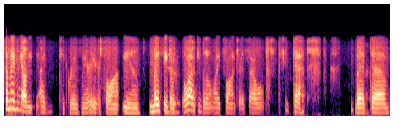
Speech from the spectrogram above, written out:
so maybe I'll I pick rosemary or cilantro. You know, most people, a lot of people don't like cilantro, so I won't pick that. But um,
